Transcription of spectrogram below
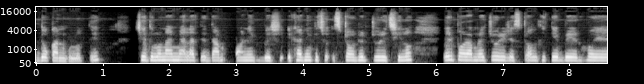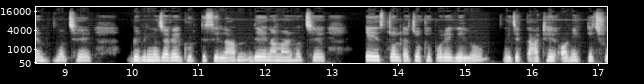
দোকানগুলোতে, সেই তুলনায় মেলাতে দাম অনেক বেশি। এখানে কিছু স্টোনের চুড়ি ছিল। এরপর আমরা চুড়ির স্টল থেকে বের হয়ে হচ্ছে বিভিন্ন জায়গায় ঘুরতেছিলাম। দেন আমার হচ্ছে এই স্টলটা চোখে পড়ে গেল। এই যে কাঠের অনেক কিছু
